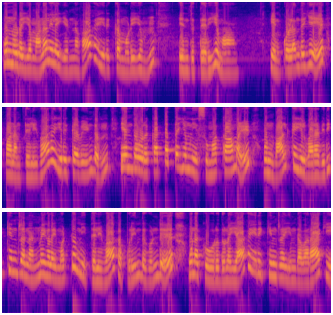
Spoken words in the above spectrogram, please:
உன்னுடைய மனநிலை என்னவாக இருக்க முடியும் என்று தெரியுமா? என் குழந்தையே மனம் தெளிவாக இருக்க வேண்டும். எந்த ஒரு கட்டத்தையும் நீ சுமக்காமல் உன் வாழ்க்கையில் வரவிருக்கின்ற நன்மைகளை மட்டும் நீ தெளிவாக புரிந்து கொண்டு உனக்கு உறுதுணையாக இருக்கின்ற இந்த வராகி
